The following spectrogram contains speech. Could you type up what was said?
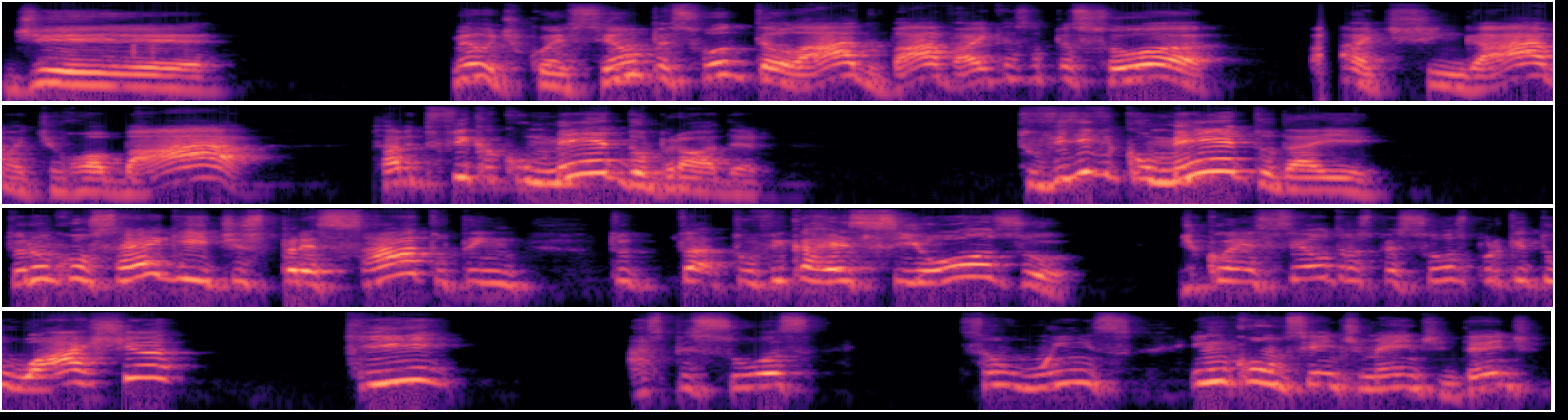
de. Meu, de conhecer uma pessoa do teu lado. Bah, vai que essa pessoa vai te xingar, vai te roubar Sabe? Tu fica com medo, brother. Tu vive com medo daí. Tu não consegue te expressar, tu tem. Tu, tá, tu fica receoso de conhecer outras pessoas porque tu acha que as pessoas são ruins inconscientemente, entende?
